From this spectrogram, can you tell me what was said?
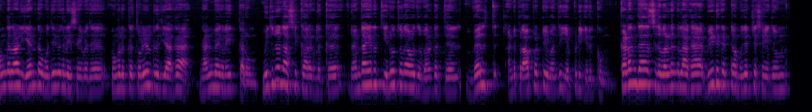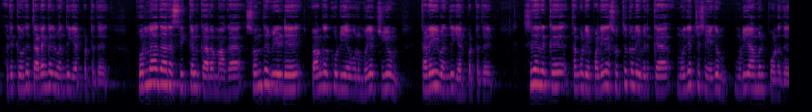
உங்களால் இயன்ற உதவிகளை செய்வது உங்களுக்கு தொழில் ரீதியாக நன்மைகளை தரும். மிதுன ராசிக்காரர்களுக்கு ரெண்டாயிரத்தி இருபத்தோராவது வருடத்தில் வெல்த் அண்ட் ப்ராப்பர்ட்டி வந்து எப்படி இருக்கும்? கடந்த சில வருடங்களாக வீடு கட்ட முயற்சி செய்தும் அதுக்கு வந்து தடங்கள் வந்து ஏற்பட்டது. பொருளாதார சிக்கல் காரணமாக சொந்த வீடு வாங்கக்கூடிய ஒரு முயற்சியும் தடை வந்து ஏற்பட்டது. சிலருக்கு தங்களுடைய பழைய சொத்துக்களை விற்க முயற்சி செய்தும் முடியாமல் போனது.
